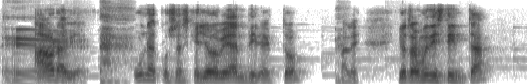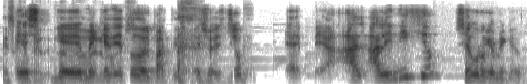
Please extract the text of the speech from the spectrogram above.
Eh, Ahora bien, una cosa es que yo lo vea en directo, ¿vale? Y otra muy distinta es que, me quede todo el partido. Eso es. Yo eh, al, inicio seguro que me quedo.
